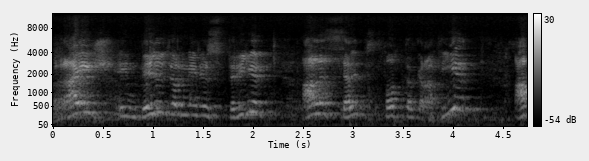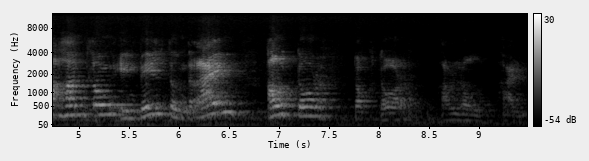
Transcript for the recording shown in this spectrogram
Reich in Bildern illustriert, alles selbst fotografiert, Abhandlung in Bild und Reim, Autor Dr. Arnold Heim.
